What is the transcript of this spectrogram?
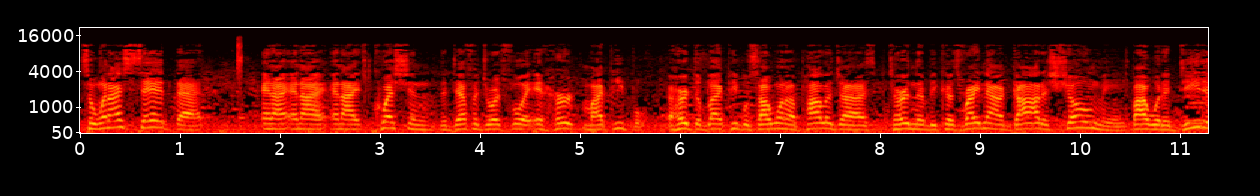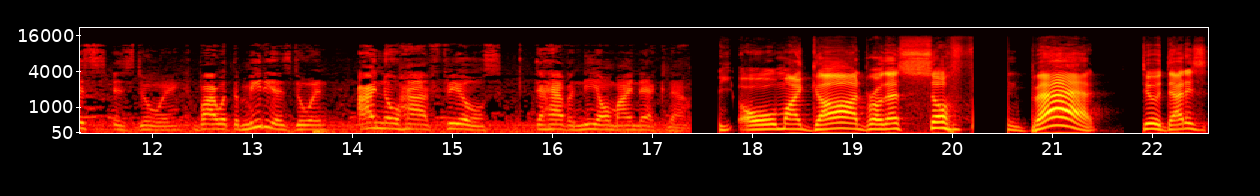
So when I said that, and I and I and I questioned the death of George Floyd, it hurt my people. It hurt the black people. So I want to apologize to hurting them because right now God has shown me by what Adidas is doing, by what the media is doing, I know how it feels to have a knee on my neck now. Oh my god, bro, that's so bad. Dude, that is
